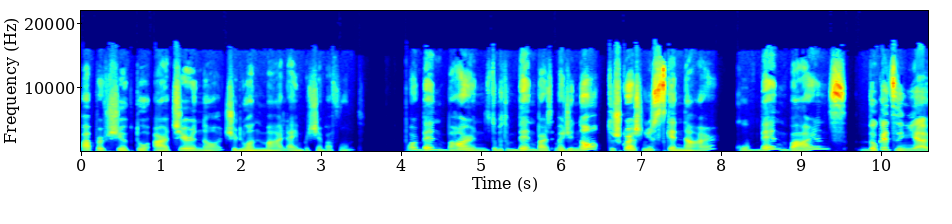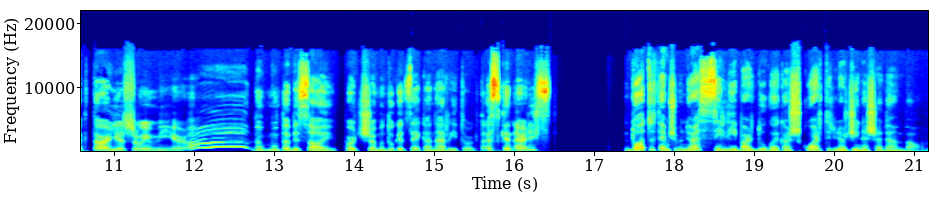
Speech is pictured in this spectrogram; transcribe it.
pa përfshirë këtu Archie Renaux, që luan Mal, ai më pëlqen pafund. Por Ben Barnes, domethënë Ben Barnes, imagjino të shkruash një skenar Ku Ben Barnes duket si një aktor jo shumë i mirë. Aaaa, nuk mund ta besoj, por që më duket se e kanë arritur këta skenaristë. Dua të them që mënyra se si Leigh Bardugo e ka shkruar trilogjinë e Shadow and Bone,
